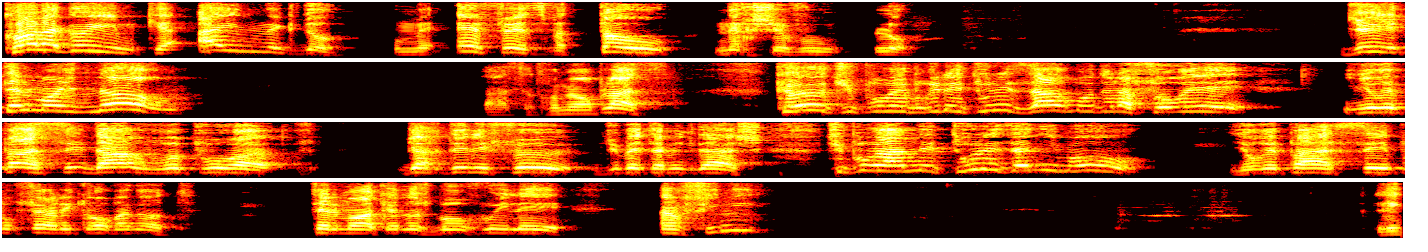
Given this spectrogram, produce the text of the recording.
כל הגויים כעין נגדו ומאפס ותוהו נחשבו לו Dieu il est tellement énorme ah, ça te remet en place que tu pourrais brûler tous les arbres de la forêt il n'y aurait pas assez d'arbres pour euh, garder les feux du Beth Amikdash. Tu pourrais amener tous les animaux. Il n'y aurait pas assez pour faire les corbanotes. tellement Akadosh Baruch il est infini. Les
